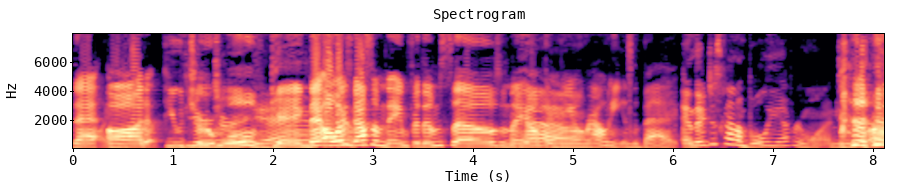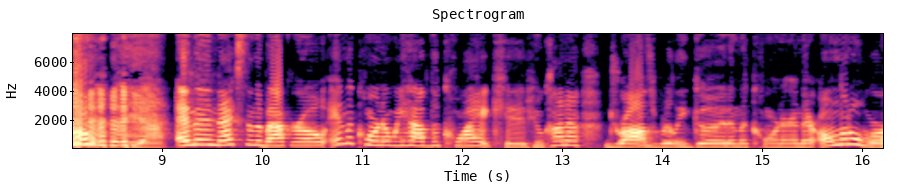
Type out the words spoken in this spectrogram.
that odd future, Future, wolf yeah. gang. They always got some name for themselves, and they out there being rowdy in the back. And they just kind of bully everyone, you know? yeah. And then next in the back row, in the corner, we have the quiet kid who kind of draws really good in the corner in their own little world,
